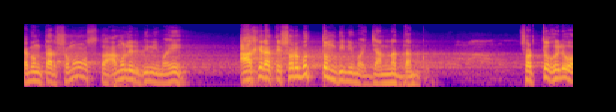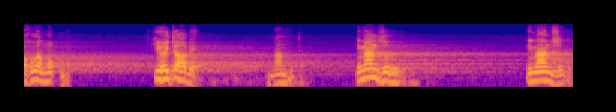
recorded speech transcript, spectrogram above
এবং তার সমস্ত আমলের বিনিময়ে আখেরাতে সর্বোত্তম বিনিময় জান্নাত দান করব শর্ত হইল অহুয়া মুমিন। কি হইতে হবে? ইমান হতে ইমান জরুরি। ইমান জরুরি।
